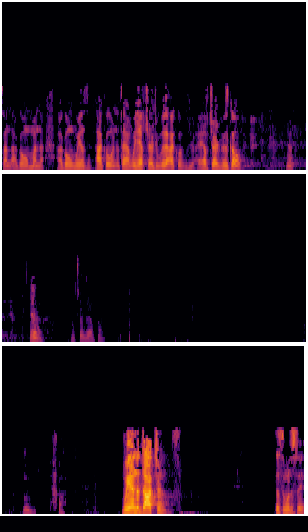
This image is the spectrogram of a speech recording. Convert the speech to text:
Sunday. I go on Monday. I go on Wednesday. I go any time we have church. We, I go have church. Let's go. Yeah. Yeah. Church, have fun. Hmm. Huh. We're in the doctrines. Listen what it says.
